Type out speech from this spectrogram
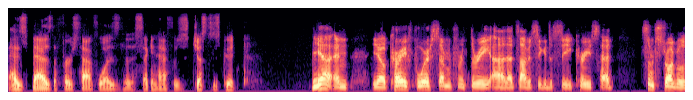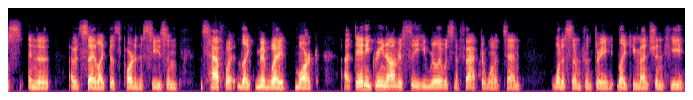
as bad as the first half was. The second half was just as good. Yeah, and you know, Curry four seven for three. Uh, that's obviously good to see. Curry's had some struggles in the, I would say, like this part of the season, this halfway, like midway mark. Uh, Danny Green, obviously, he really wasn't a factor. One of ten, one of seven from three, like you mentioned. He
